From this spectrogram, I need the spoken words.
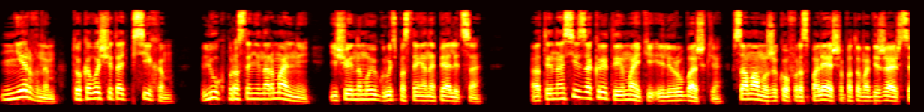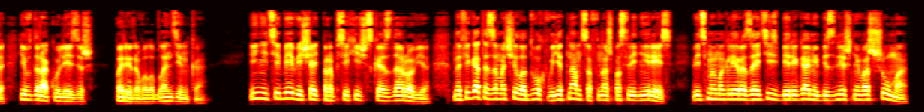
нервным, то кого считать психом? Люк просто ненормальный, еще и на мою грудь постоянно пялится. А ты носи закрытые майки или рубашки. Сама мужиков распаляешь, а потом обижаешься и в драку лезешь», — парировала блондинка. «И не тебе вещать про психическое здоровье. Нафига ты замочила двух вьетнамцев в наш последний рейс? Ведь мы могли разойтись берегами без лишнего шума».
